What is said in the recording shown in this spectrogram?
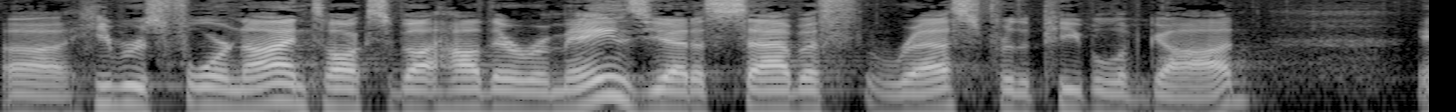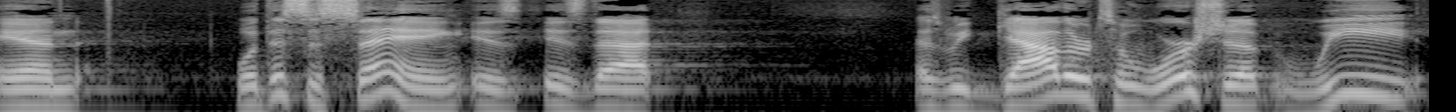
Uh, Hebrews 4 9 talks about how there remains yet a Sabbath rest for the people of God. And what this is saying is, is that as we gather to worship, we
